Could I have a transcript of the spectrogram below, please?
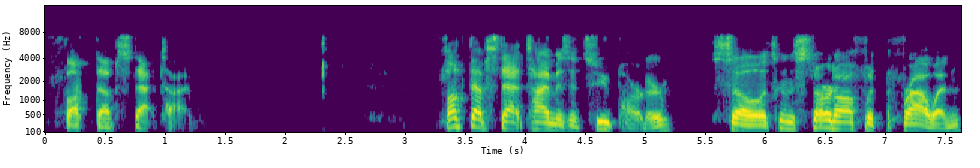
fucked up stat time. Fucked up stat time is a two-parter, so it's going to start off with the Frauen,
